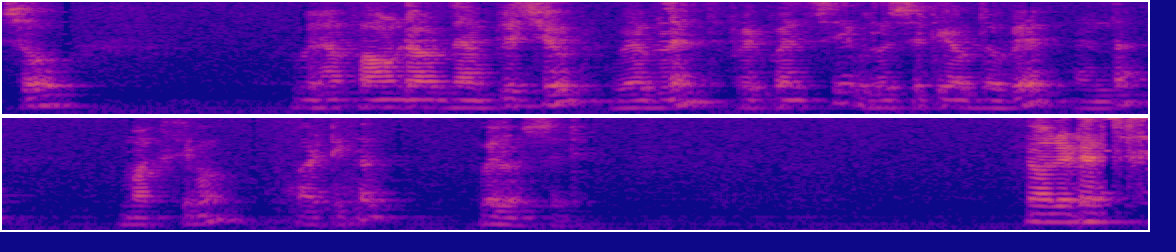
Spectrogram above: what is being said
So we have found out the amplitude, wavelength, frequency, velocity of the wave and the maximum particle velocity. Now let us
